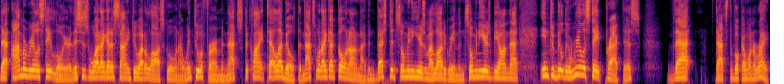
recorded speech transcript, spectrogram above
that I'm a real estate lawyer. This is what I got assigned to out of law school when I went to a firm, and that's the clientele I built, and that's what I got going on. And I've invested so many years in my law degree and then so many years beyond that into building a real estate practice that that's the book I want to write.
